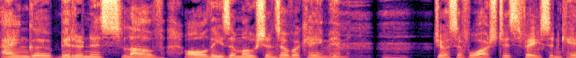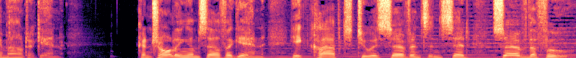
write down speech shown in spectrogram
Anger, bitterness, love, all these emotions overcame him. Joseph washed his face and came out again. Controlling himself again, he clapped to his servants and said, Serve the food.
